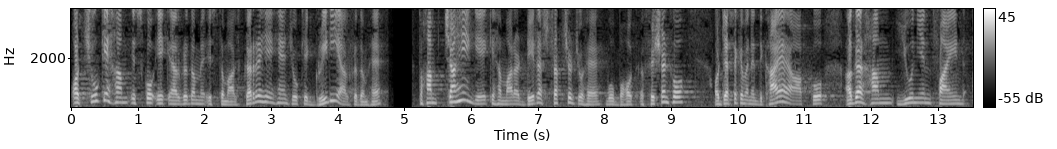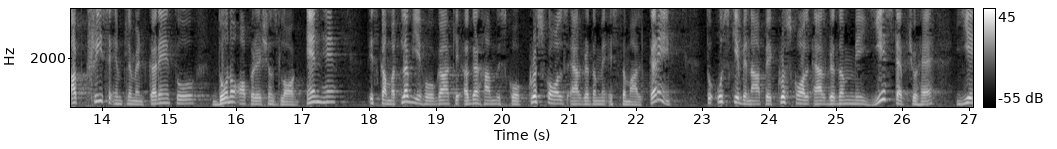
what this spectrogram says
اور چونکہ ہم اس کو ایک الگریدم میں استعمال کر رہے ہیں جو کہ گریڈی الگریدم ہے تو ہم چاہیں گے کہ ہمارا ڈیٹا اسٹرکچر جو ہے وہ بہت افیشئنٹ ہو اور جیسے کہ میں نے دکھایا ہے آپ کو اگر ہم یونین فائنڈ اپ ٹری سے امپلیمنٹ کریں تو دونوں آپریشن لاگ این ہے اس کا مطلب یہ ہوگا کہ اگر ہم اس کو کرس کال ایلگردم میں استعمال کریں تو اس کے بنا پہ کرس کال ایلگردم میں یہ اسٹیپ جو ہے یہ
